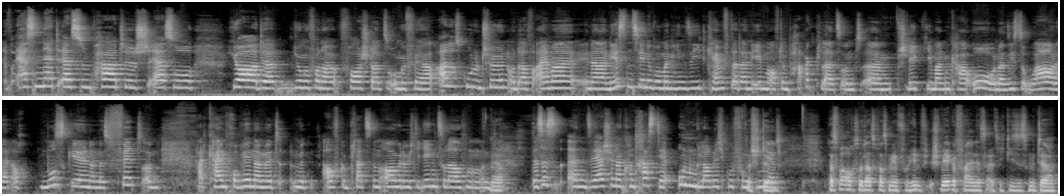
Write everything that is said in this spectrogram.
Er ist nett, er ist sympathisch, er ist so, ja, der Junge von der Vorstadt so ungefähr, alles gut und schön. Und auf einmal in der nächsten Szene, wo man ihn sieht, kämpft er dann eben auf dem Parkplatz und ähm, schlägt jemanden K.O. Und dann siehst du, wow, der hat auch Muskeln und ist fit und hat kein Problem damit, mit aufgeplatztem Auge durch die Gegend zu laufen. Und Ja. das ist ein sehr schöner Kontrast, der unglaublich gut Das funktioniert. stimmt. Das war auch so das, was mir vorhin schwer gefallen ist, als ich dieses mit der,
